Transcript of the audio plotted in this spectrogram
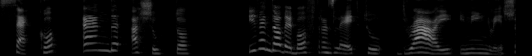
secco and asciutto. Even though they both translate to dry in English,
